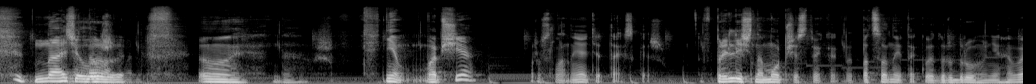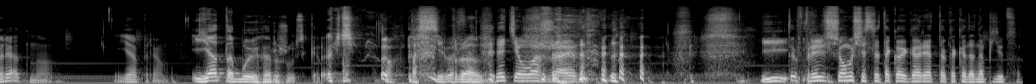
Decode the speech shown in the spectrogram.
Начал ну, уже. Ой, да уж. Не, вообще, Руслан, я тебе так скажу. В приличном обществе как бы пацаны такое друг другу не говорят, но я прям... Я тобой горжусь, короче. О, спасибо. Правда. Я тебя уважаю. И... В приличном обществе такое говорят только когда напьются.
